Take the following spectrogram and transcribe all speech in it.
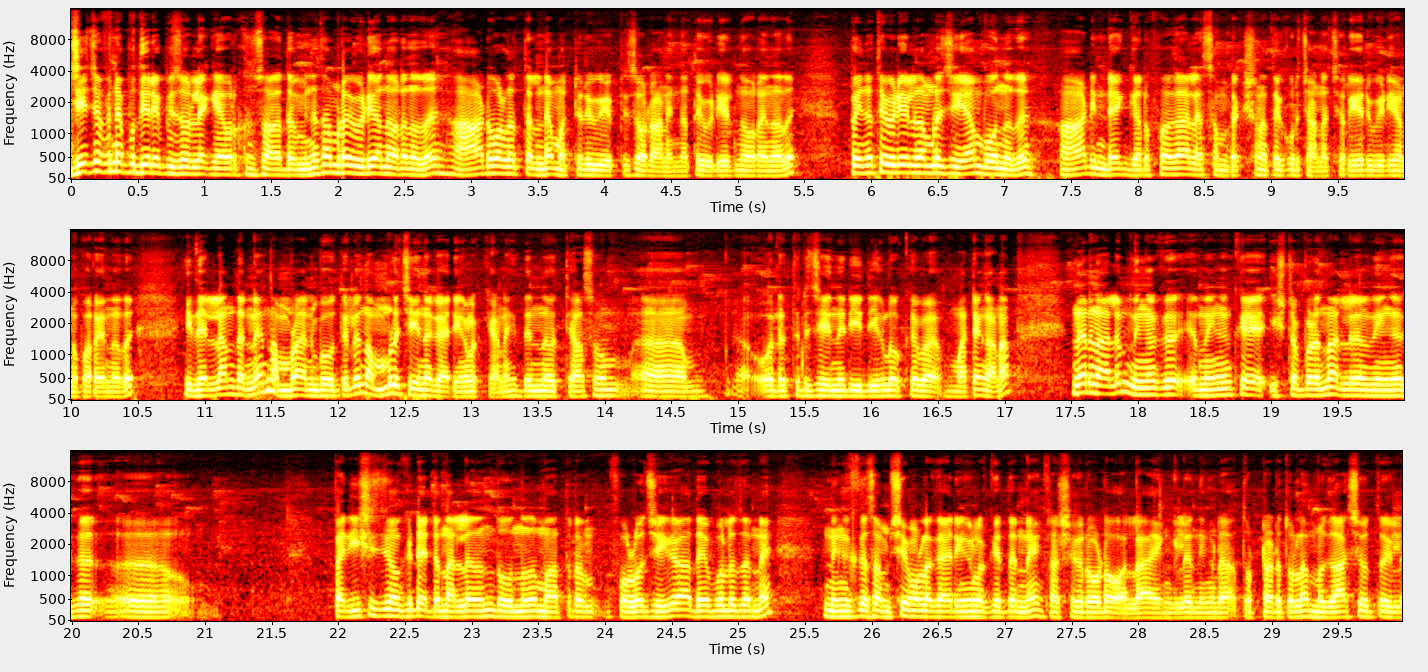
ജി എച്ച് എഫിന്റെ പുതിയൊരു എപ്പിസോഡിലേക്ക് ഏവർക്കും സ്വാഗതം. ഇന്നത്തെ നമ്മുടെ വീഡിയോ എന്ന് പറയുന്നത് ആട് വളർത്തലിന്റെ മറ്റൊരു എപ്പിസോഡാണ് ഇന്നത്തെ വീഡിയോ എന്ന് പറയുന്നത്. അപ്പോൾ ഇന്നത്തെ വീഡിയോയിൽ നമ്മൾ ചെയ്യാൻ പോകുന്നത് ആടിന്റെ ഗർഭകാല സംരക്ഷണത്തെക്കുറിച്ചാണ് ചെറിയൊരു വീഡിയോ ആണ് പറയുന്നത്. ഇതെല്ലാം തന്നെ നമ്മുടെ അനുഭവത്തിൽ നമ്മൾ ചെയ്യുന്ന കാര്യങ്ങളൊക്കെയാണ്. ഇതിന് വ്യത്യാസവും ഓരോരുത്തർ ചെയ്യുന്ന രീതികളൊക്കെ മാറ്റം കാണാം. എന്നിരുന്നാലും നിങ്ങൾക്ക് നിങ്ങൾക്ക് ഇഷ്ടപ്പെടുന്ന അല്ലെങ്കിൽ നിങ്ങൾക്ക് പരീക്ഷിച്ച് നോക്കിയിട്ട് ഏറ്റവും നല്ലതെന്ന് തോന്നുന്നത് മാത്രം ഫോളോ ചെയ്യുക. അതേപോലെ തന്നെ നിങ്ങൾക്ക് സംശയമുള്ള കാര്യങ്ങളൊക്കെ തന്നെ കർഷകരോടോ അല്ല എങ്കിൽ നിങ്ങളുടെ തൊട്ടടുത്തുള്ള മൃഗാശുപത്രിയിൽ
